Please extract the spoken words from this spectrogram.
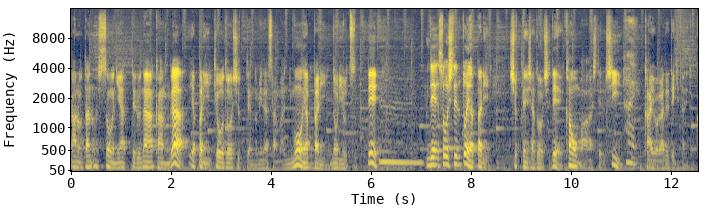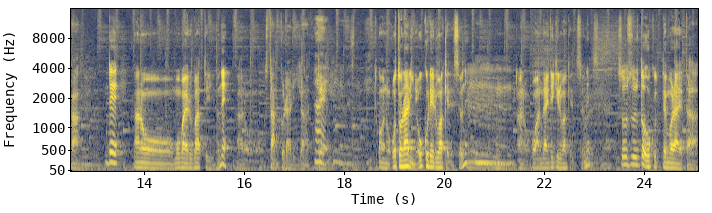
あの楽しそうにやってるな感がやっぱり共同出店の皆様にもやっぱり乗り移ってう、ん。でそうしてるとやっぱり出店者同士で顔も合わせてるしはい。会話が出てきたりとか。で、あのーモバイルバッテリーのね、あのースタンプラリーがあって、はいあのお隣に送れるわけですよね、ううん。んあのご案内できるわけですよね。そうね。そうすると送ってもらえた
